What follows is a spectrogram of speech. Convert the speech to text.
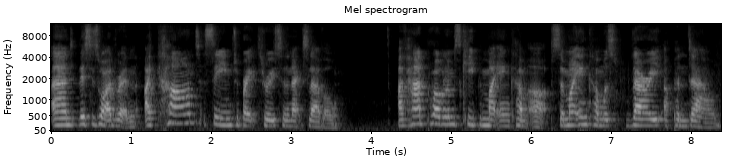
And this is what I'd written I can't seem to break through to the next level. I've had problems keeping my income up. So my income was very up and down.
